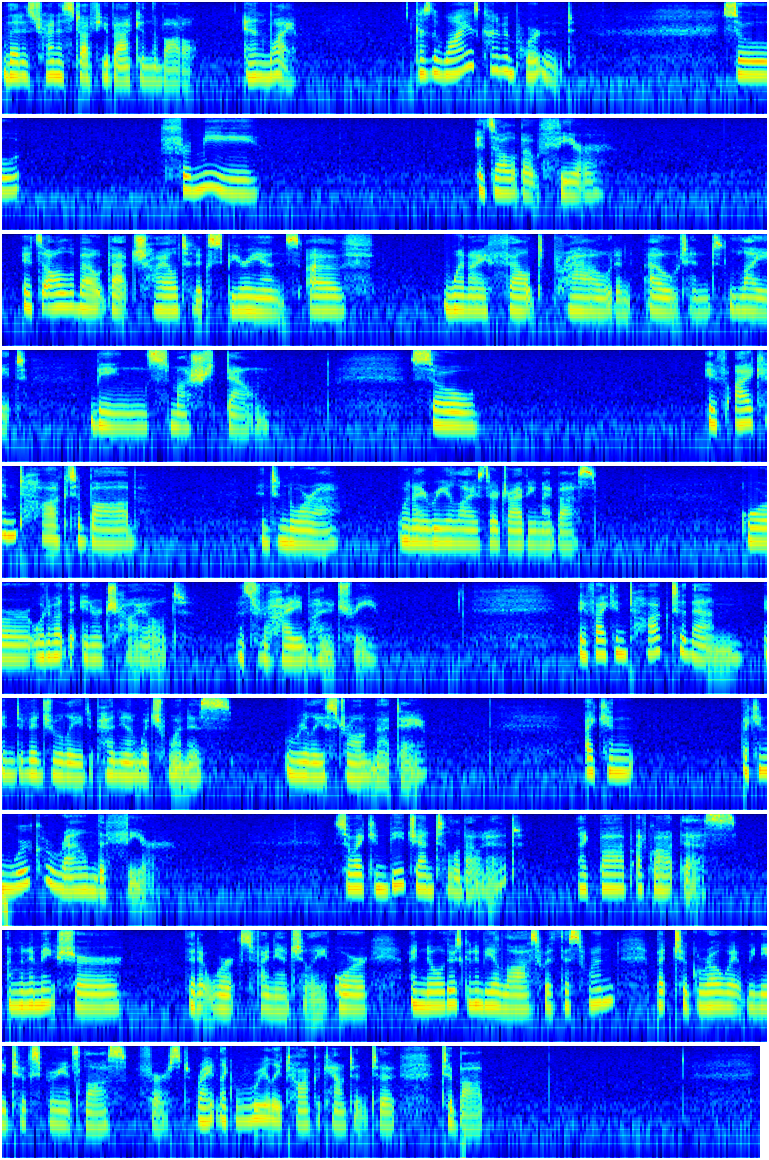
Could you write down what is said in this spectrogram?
that is trying to stuff you back in the bottle and why? Because the why is kind of important. So for me, it's all about fear. it's all about that childhood experience of when I felt proud and out and light being smushed down. So, if I can talk to Bob and to Nora when I realize they're driving my bus, or what about the inner child that's sort of hiding behind a tree? If I can talk to them individually, depending on which one is really strong that day, I can I can work around the fear. So I can be gentle about it. Like, Bob, I've got this. I'm going to make sure that it works financially. Or I know there's going to be a loss with this one, but to grow it, we need to experience loss first, right? Like, really talk accountant to, to Bob.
